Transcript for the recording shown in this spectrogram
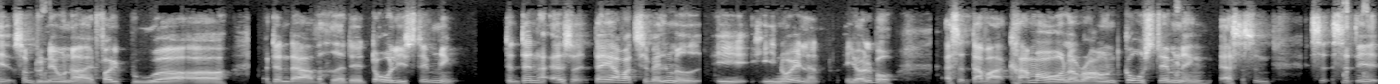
øh, som du nævner, at folk buer, og, og den der, hvad hedder det, dårlige stemning. Den, den, altså, da jeg var til valgmøde i, i Nordjylland, i Aalborg, altså, der var krammer all around, god stemning, altså sådan, så, så det,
